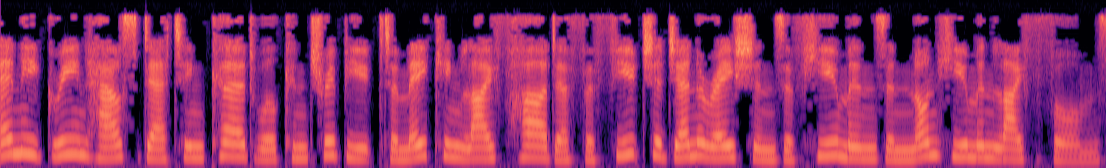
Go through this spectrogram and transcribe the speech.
Any greenhouse debt incurred will contribute to making life harder for future generations of humans and non-human life forms.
